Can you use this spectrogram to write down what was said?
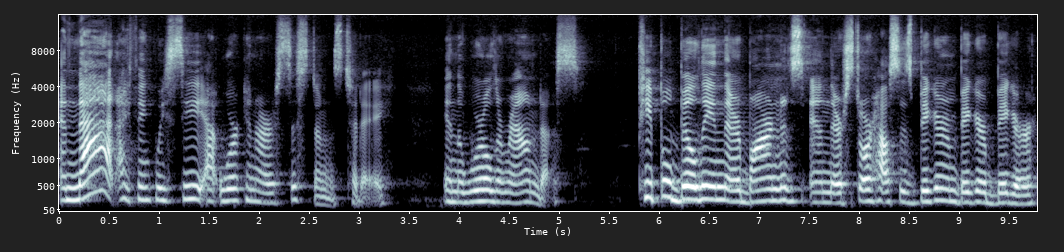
And that I think we see at work in our systems today in the world around us. People building their barns and their storehouses bigger and bigger, bigger,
